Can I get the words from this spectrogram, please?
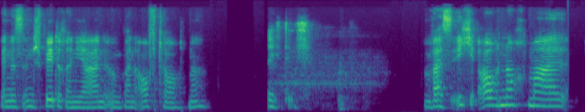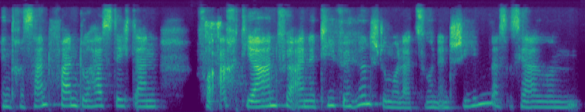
wenn es in späteren Jahren irgendwann auftaucht. Ne? Richtig. Was ich auch noch mal interessant fand, du hast dich dann vor acht Jahren für eine tiefe Hirnstimulation entschieden. Das ist ja so ein,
